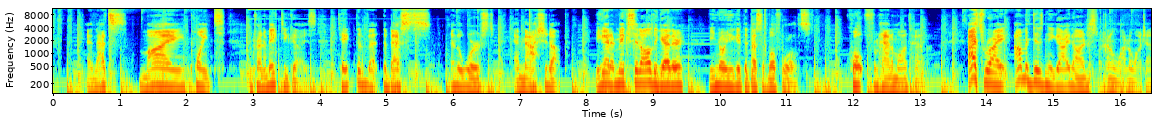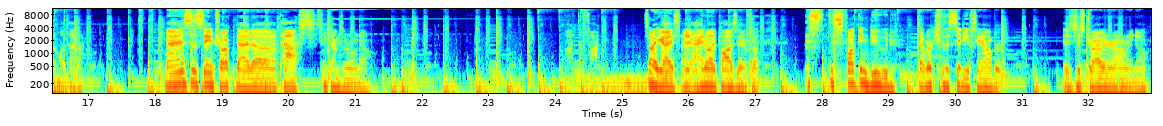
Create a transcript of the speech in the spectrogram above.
And that's my point I'm trying to make to you guys. Take the vet, the best and the worst and mash it up. You got to mix it all together. You know you get the best of both worlds. Quote from Hannah Montana. That's right. I'm a Disney guy. No, I just I don't want to watch Hannah Montana. Man, this is the same truck that uh passed two times in a row now. Sorry guys, I, I know I paused there, but this this fucking dude that works for the city of St. Albert is just driving around right now.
